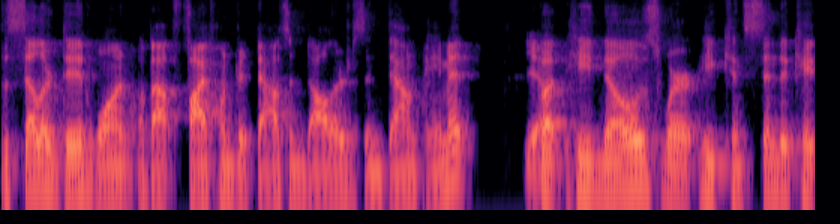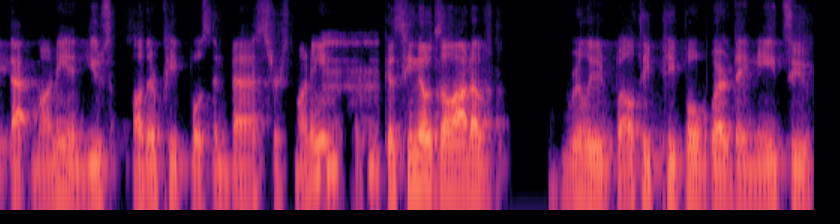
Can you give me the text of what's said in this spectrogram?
the seller did want about $500,000 in down payment. Yeah. But he knows where he can syndicate that money and use other people's investors' money because mm-hmm. he knows a lot of really wealthy people where they need to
